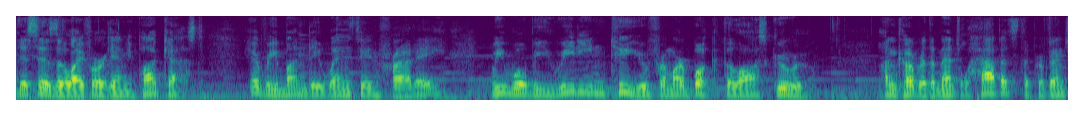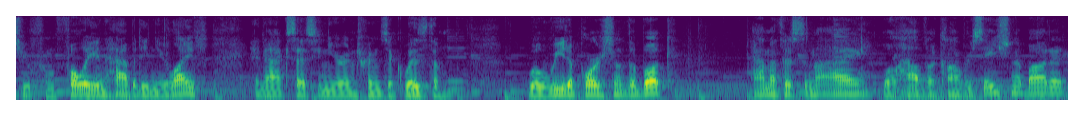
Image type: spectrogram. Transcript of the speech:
This is the Life Origami Podcast. Every Monday, Wednesday, and Friday, we will be reading to you from our book, The Lost Guru. Uncover the mental habits that prevent you from fully inhabiting your life and accessing your intrinsic wisdom. We'll read a portion of the book. Amethyst and I will have a conversation about it,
